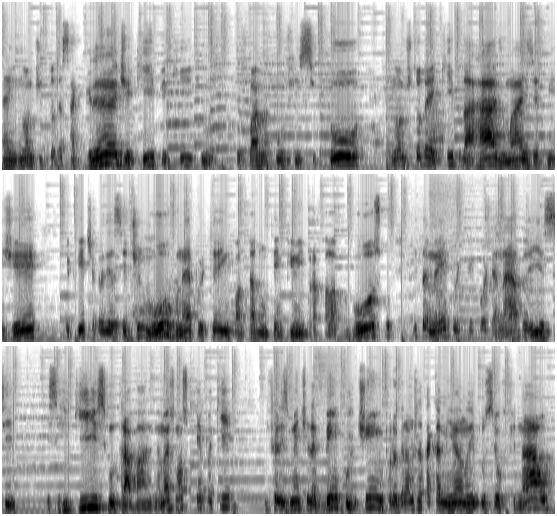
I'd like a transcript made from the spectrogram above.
né, em nome de toda essa grande equipe aqui que o, que o Flávio Puff citou, em nome de toda a equipe da Rádio Mais FMG, eu queria te agradecer de novo, né, por ter encontrado um tempinho aí para falar conosco e também por ter coordenado aí esse, esse riquíssimo trabalho, né? Mas o nosso tempo aqui, infelizmente, ele é bem curtinho, o programa já está caminhando aí para o seu final,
